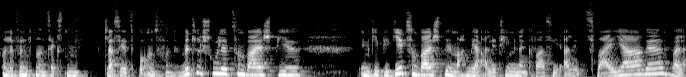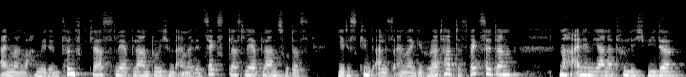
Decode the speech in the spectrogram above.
Von der fünften und sechsten Klasse jetzt bei uns von der Mittelschule zum Beispiel. In GPG zum Beispiel machen wir alle Themen dann quasi alle zwei Jahre, weil einmal machen wir den Fünftklass-Lehrplan durch und einmal den Sechstklass-Lehrplan, sodass jedes Kind alles einmal gehört hat. Das wechselt dann nach einem Jahr natürlich wieder.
